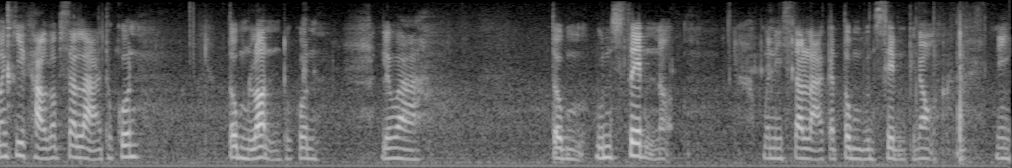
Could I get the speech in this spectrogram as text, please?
มากินข้าวกับสลาทุกคนต้มร่อนทุกคนหรือว่าต้มบุญเส้นเนาะวันนี้สลากับต้มบุญเส้นพี่น้องนี่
